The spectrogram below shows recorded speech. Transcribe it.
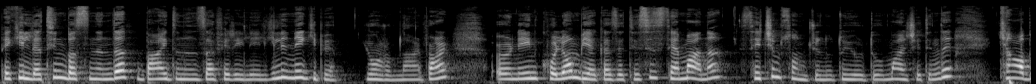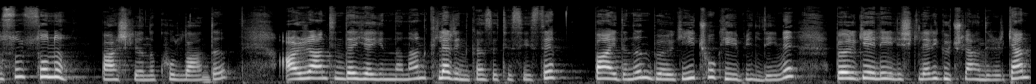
Peki Latin basınında Biden'ın zaferiyle ilgili ne gibi yorumlar var? Örneğin Kolombiya gazetesi Semana seçim sonucunu duyurduğu manşetinde kabusun sonu başlığını kullandı. Arjantin'de yayınlanan Clarín gazetesi ise Biden'ın bölgeyi çok iyi bildiğini, bölgeyle ilişkileri güçlendirirken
